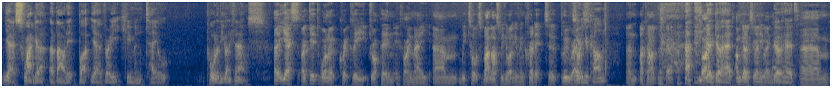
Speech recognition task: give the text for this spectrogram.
yeah, swagger about it. But yeah, very human tale. Paul, have you got anything else? Uh, yes, I did want to quickly drop in, if I may. Um, we talked about last week about giving credit to Blu-rays. Sorry, you can't. And I can't. Okay, yeah, Fine. go ahead. I'm going to anyway now. Go ahead. Um,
